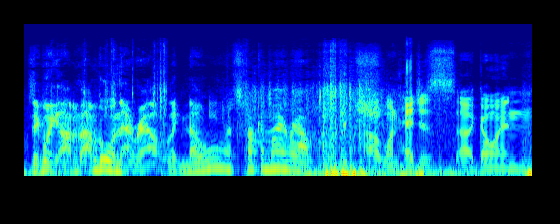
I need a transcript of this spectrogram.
he's like, wait, I'm, I'm going that route. Like, no, that's fucking my route. bitch." Uh, one hedges, uh, going.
